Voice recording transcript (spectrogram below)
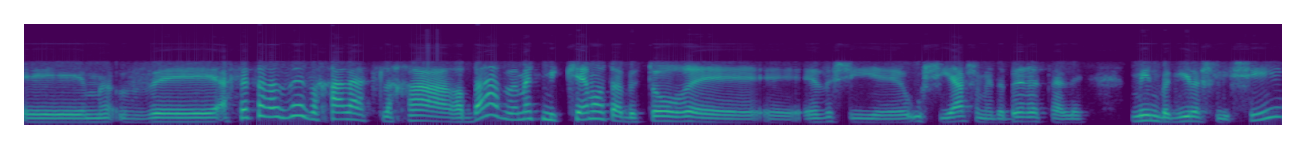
אה, אמ, והספר הזה זכה להצלחה רבה, ובאמת מיקם אותה בתור אה, איזושהי אושייה שמדברת על מין בגיל השלישי,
